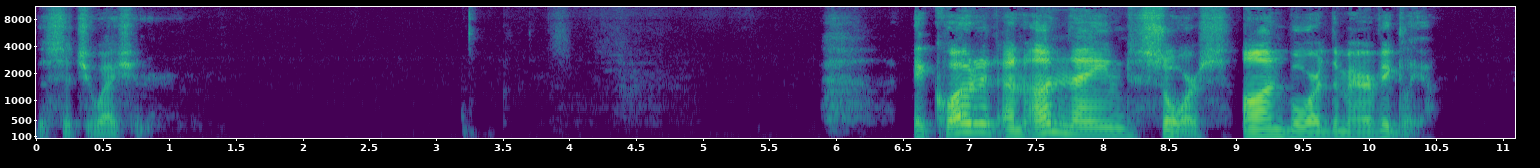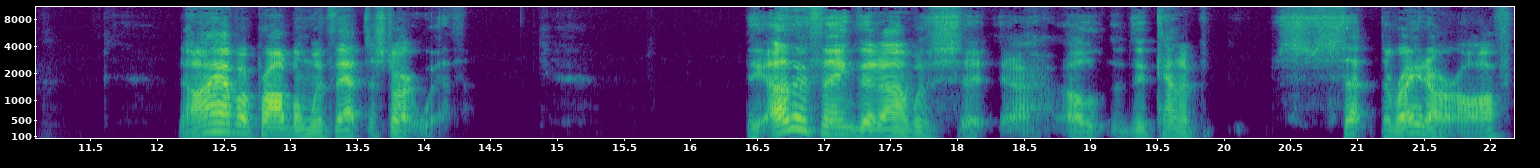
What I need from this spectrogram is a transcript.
the situation. It quoted an unnamed source on board the Meraviglia. Now, I have a problem with that to start with. The other thing that I was uh, uh, that kind of set the radar off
